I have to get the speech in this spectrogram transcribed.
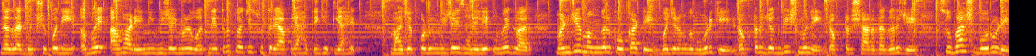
नगराध्यक्षपदी अभय आव्हाड यांनी विजय मिळवत नेतृत्वाची सूत्रे आपल्या हाती घेतली आहेत. भाजपकडून विजयी झालेले उमेदवार म्हणजे मंगल कोकाटे बजरंग घोडके डॉक्टर जगदीश मुने डॉक्टर शारदा गर्जे सुभाष बोरुडे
